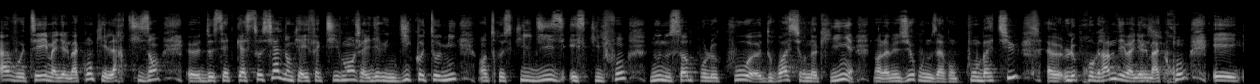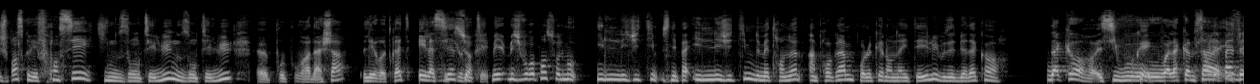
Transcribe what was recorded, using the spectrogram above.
a voté Emmanuel Macron, qui est l'artisan de cette casse sociale. Donc il y a effectivement, j'allais dire, une dichotomie entre ce qu'ils disent et ce qu'ils font. Nous, nous sommes pour le coup euh, droit sur notre ligne, dans la mesure où nous avons combattu euh, le programme d'Emmanuel Macron. Et je pense que les Français qui nous ont élus, nous ont élus euh, pour le pouvoir d'achat, les retraites et la sécurité. Mais, mais je vous reprends sur le mot illégitime. Ce n'est pas illégitime de mettre en œuvre un programme pour lequel on a été élu. Vous êtes bien d'accord? D'accord, si vous voilà comme ça. Il pas de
